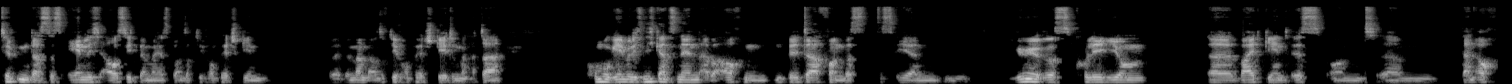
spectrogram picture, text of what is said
tippen, dass das ähnlich aussieht, wenn man jetzt bei uns auf die Homepage gehen, oder wenn man bei uns auf die Homepage geht und man hat da homogen würde ich es nicht ganz nennen, aber auch ein, ein Bild davon, dass das eher ein, jüngeres Kollegium äh, weitgehend ist und ähm, dann auch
